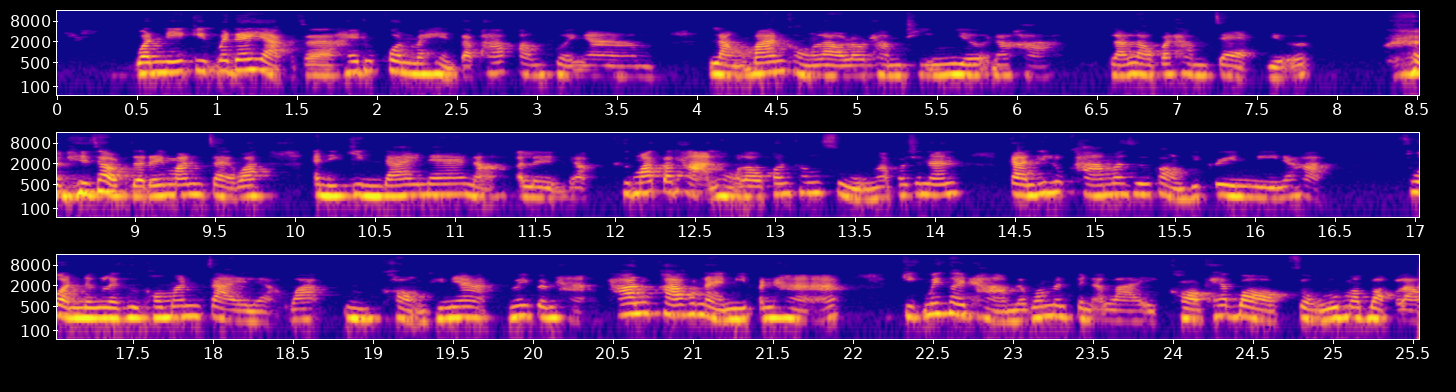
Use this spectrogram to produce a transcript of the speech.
ำวันนี้กิ๊กไม่ได้อยากจะให้ทุกคนมาเห็นแต่ภาพความสวยงาม หลังบ้านของเราเราทำทิ้งเยอะนะคะ แล้วเราก็ทำแจกเยอะเพื่อที่จะจะได้มั่นใจว่า อันนี้กินได้แน่นะอะไรอย่างเงี้ยคือมาตรฐานของเราค่อนข้างสูงอะเพราะฉะนั้นการที่ลูกค้ามาซื้อของที่กรีนมีนี่ยค่ะ ส่วนหนึ่งเลยคือเขามั่นใจแหละว่าอมของที่เนี่ยไม่มีปัญหา ถ้าลูกค้าคนไหนมีปัญหา กิ๊กไม่เคยถามเลยว่ามันเป็นอะไร ขอแค่บอกส่งรูปมาบอกเรา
